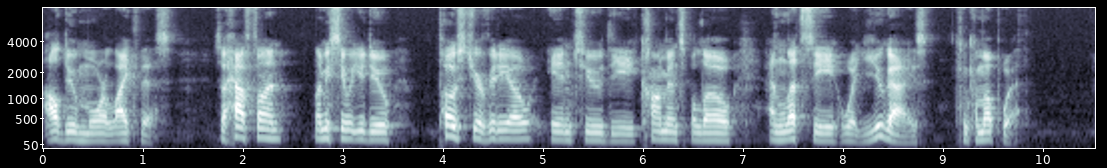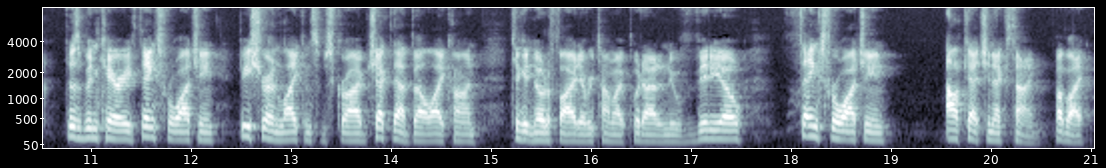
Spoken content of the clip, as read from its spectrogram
I'll do more like this. So have fun. Let me see what you do. Post your video into the comments below, and let's see what you guys can come up with. This has been Kerry. Thanks for watching. Be sure and like and subscribe. Check that bell icon to get notified every time I put out a new video. Thanks for watching. I'll catch you next time. Bye bye.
